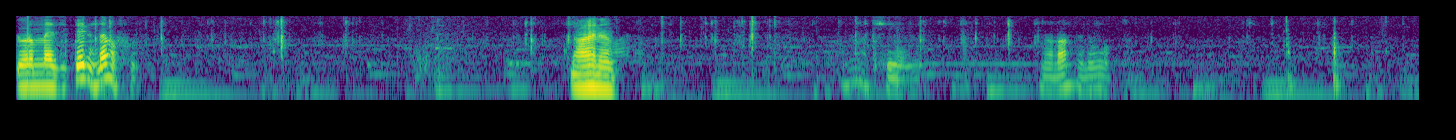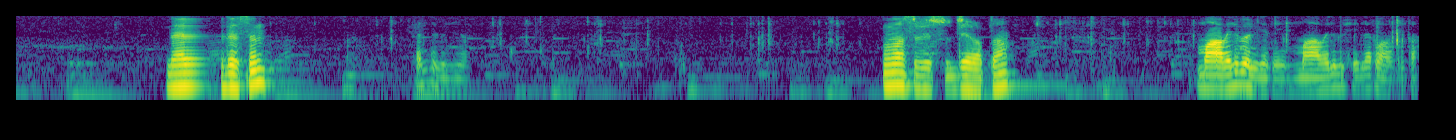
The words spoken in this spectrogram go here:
Görünmezlikteydin değil mi full? Aynen. Bakayım. Ne lan ödüm koptu. Neredesin? Ben de bilmiyorum. Bu nasıl bir cevap lan? Mavili bölgedeyim. Mavili bir şeyler var burada.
